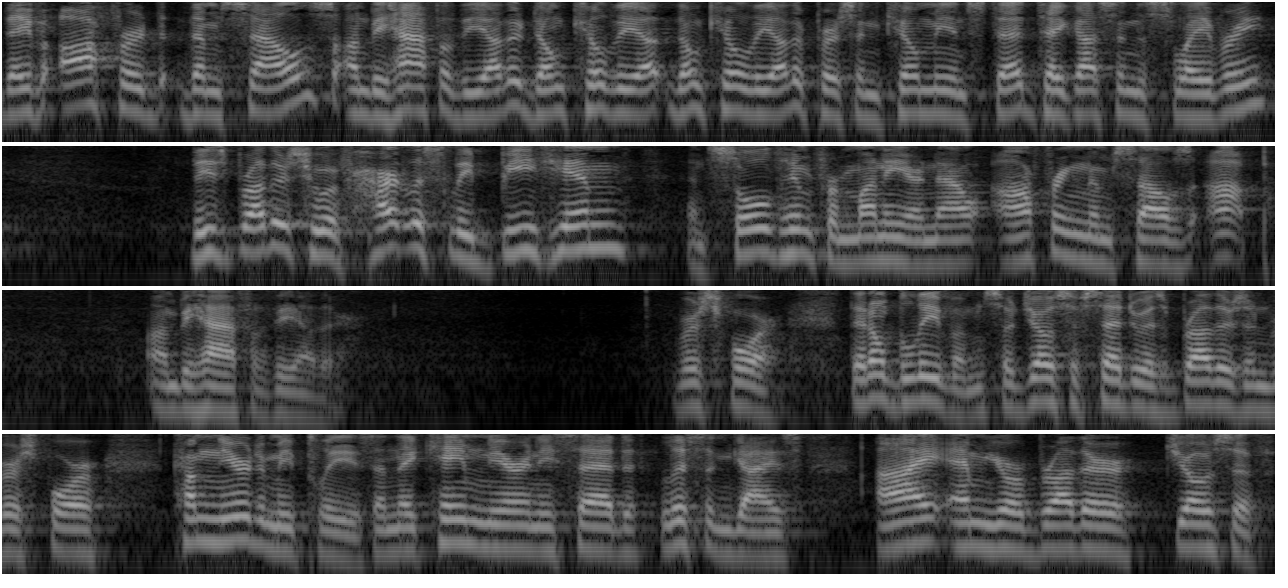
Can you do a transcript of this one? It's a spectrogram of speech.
They've offered themselves on behalf of the other. Don't kill the, don't kill the other person, kill me instead. Take us into slavery. These brothers who have heartlessly beat him and sold him for money are now offering themselves up on behalf of the other. Verse 4. They don't believe him. So Joseph said to his brothers in verse 4, Come near to me, please. And they came near, and he said, Listen, guys, I am your brother Joseph.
